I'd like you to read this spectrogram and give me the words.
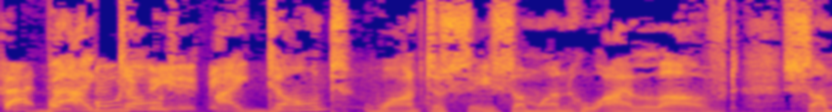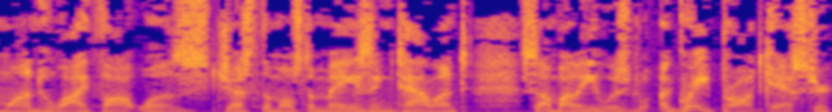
That, but that I don't, me. I don't want to see someone who I loved, someone who I thought was just the most amazing talent, somebody who was a great broadcaster.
